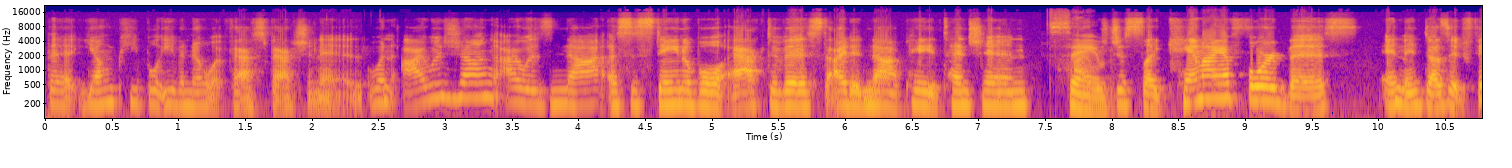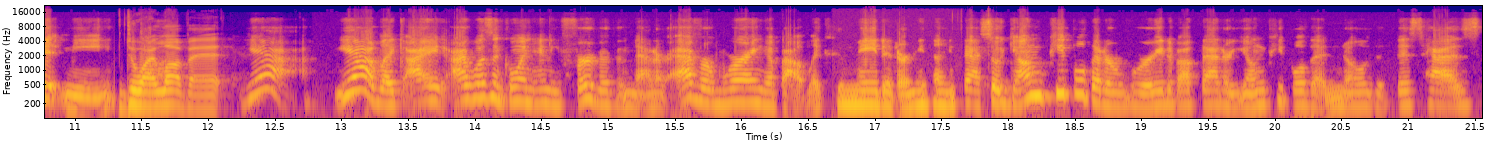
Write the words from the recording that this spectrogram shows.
that young people even know what fast fashion is. When I was young, I was not a sustainable activist. I did not pay attention. Same. I was just like, can I afford this? And then does it fit me? Do I love it? Yeah. Yeah, like I I wasn't going any further than that or ever worrying about like who made it or anything like that. So young people that are worried about that or young people that know that this has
